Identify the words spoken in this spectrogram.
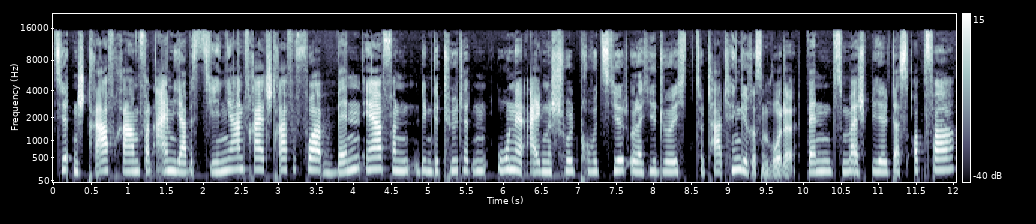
reduzierten Strafrahmen von einem Jahr bis zehn Jahren Freiheitsstrafe vor, wenn er von dem Getöteten ohne eigene Schuld provoziert oder hierdurch zur Tat hingerissen wurde. Wenn zum Beispiel das Opfer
